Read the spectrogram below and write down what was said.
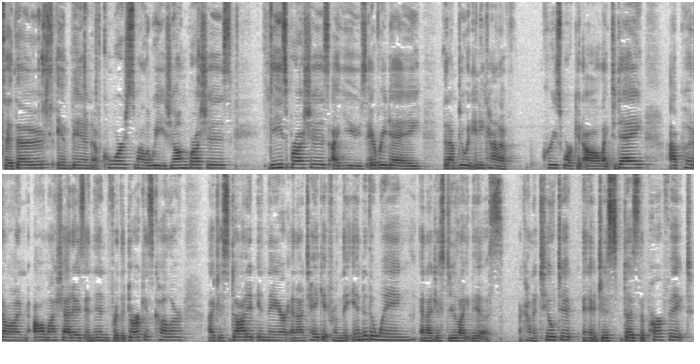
so those, and then of course my Louise Young brushes. These brushes I use every day that I'm doing any kind of crease work at all. Like today, I put on all my shadows and then for the darkest color, I just dot it in there and I take it from the end of the wing and I just do like this I kind of tilt it and it just does the perfect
